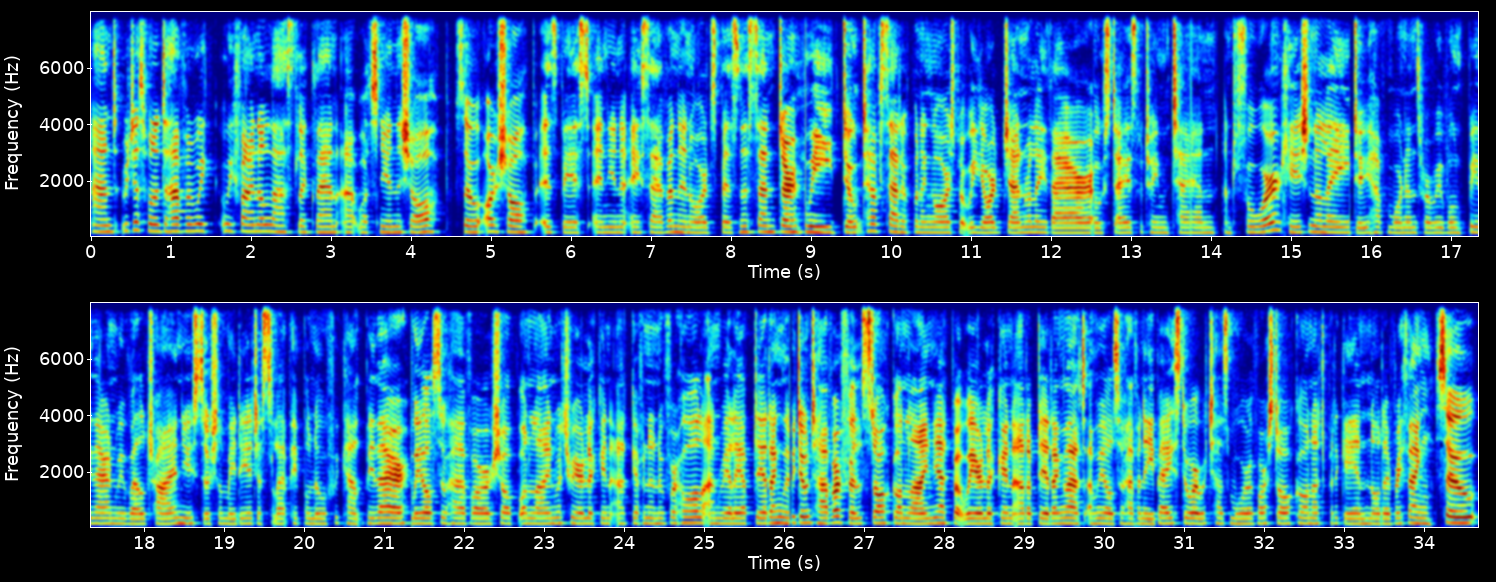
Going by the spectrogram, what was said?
And we just wanted to have a wee, wee final last look then at what's new in the shop. So our shop is based in Unit A7 in Ards Business Centre. We don't have set opening hours, but we are generally there most days between 10 and 4. Occasionally do have mornings where we won't be there and we will try and use social media just to let people know if we can't be there. We also have our shop online which we are looking at giving an overhaul and really updating. We don't have our full stock online yet, but we are looking at updating that and we also have an eBay store which has more of our stock on it, but again, not everything. So so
